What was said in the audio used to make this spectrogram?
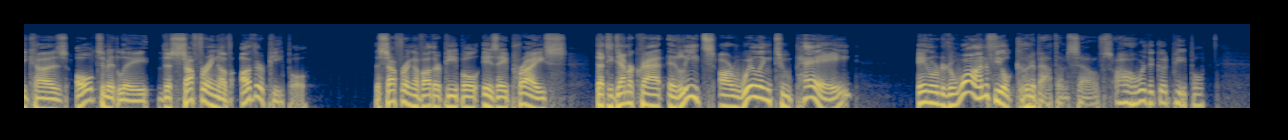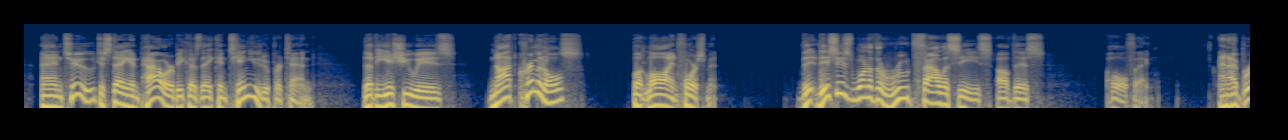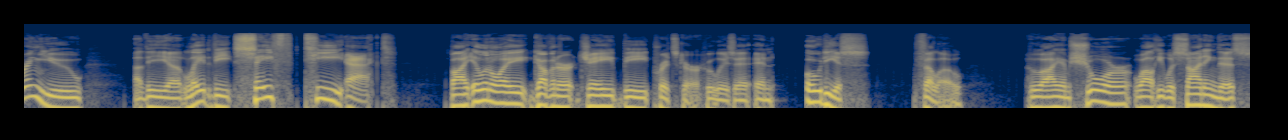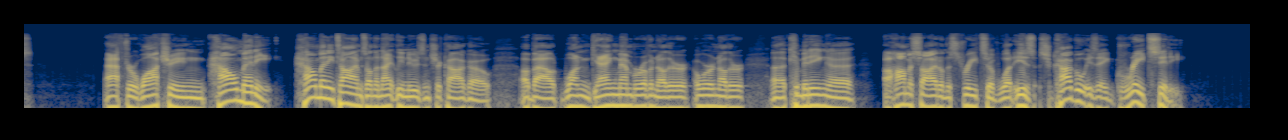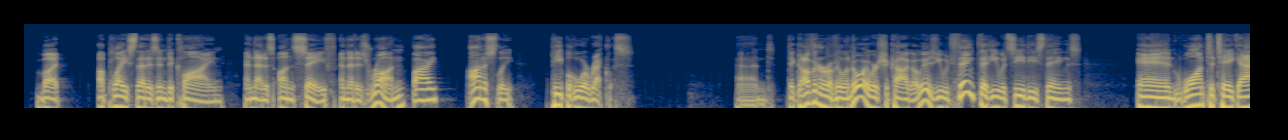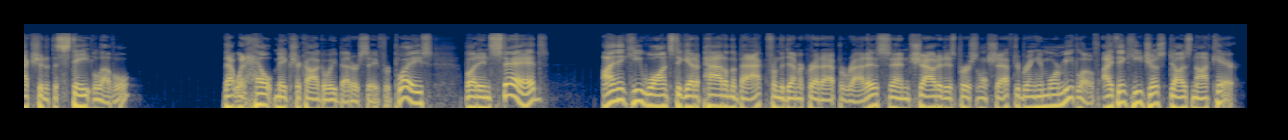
because ultimately the suffering of other people, the suffering of other people is a price that the Democrat elites are willing to pay in order to one, feel good about themselves. Oh, we're the good people. And two, to stay in power because they continue to pretend that the issue is not criminals, but law enforcement. Th- this is one of the root fallacies of this whole thing and I bring you uh, the uh, late the Safe T Act by Illinois Governor J.B. Pritzker, who is a, an odious fellow, who I am sure, while he was signing this, after watching how many, how many times on the nightly news in Chicago about one gang member of another or another uh, committing a, a homicide on the streets of what is Chicago is a great city, but a place that is in decline and that is unsafe and that is run by, honestly, people who are reckless. And the governor of Illinois, where Chicago is, you would think that he would see these things and want to take action at the state level that would help make Chicago a better, safer place. But instead, I think he wants to get a pat on the back from the Democrat apparatus and shout at his personal chef to bring him more meatloaf. I think he just does not care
